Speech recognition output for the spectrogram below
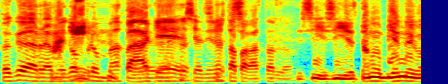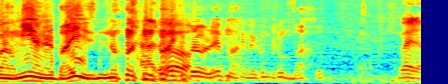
¿Para qué voy a ahorrar? Me compro un bajo. ¿Para qué? Si el dinero está para gastarlo. Sí, sí, estamos bien de economía en el país. No, Claro. no hay problema que me compre un bajo. Bueno,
